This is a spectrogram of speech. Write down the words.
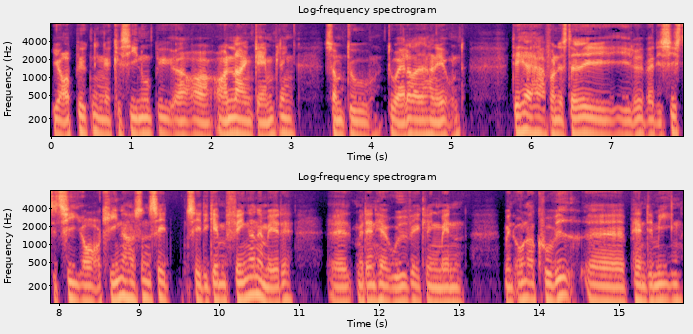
i opbygningen af casinobyer og online gambling, som du, du allerede har nævnt. Det her har fundet sted i, i løbet af de sidste 10 år, og Kina har sådan set set igennem fingrene med det, øh, med den her udvikling, men, men under covid-pandemien,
